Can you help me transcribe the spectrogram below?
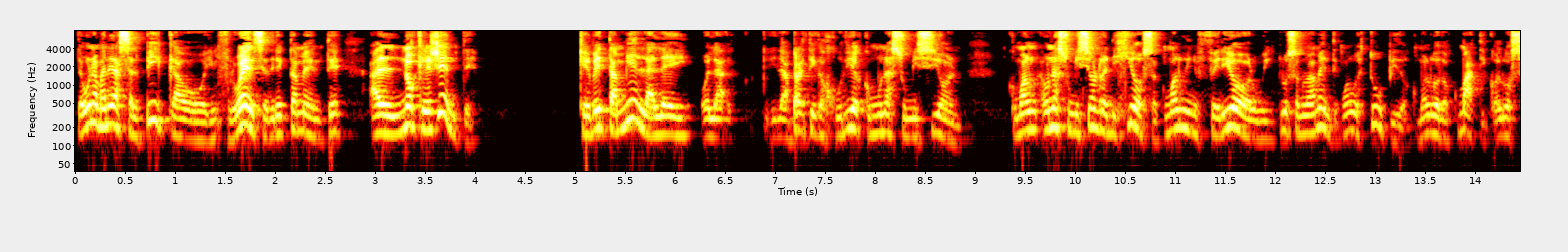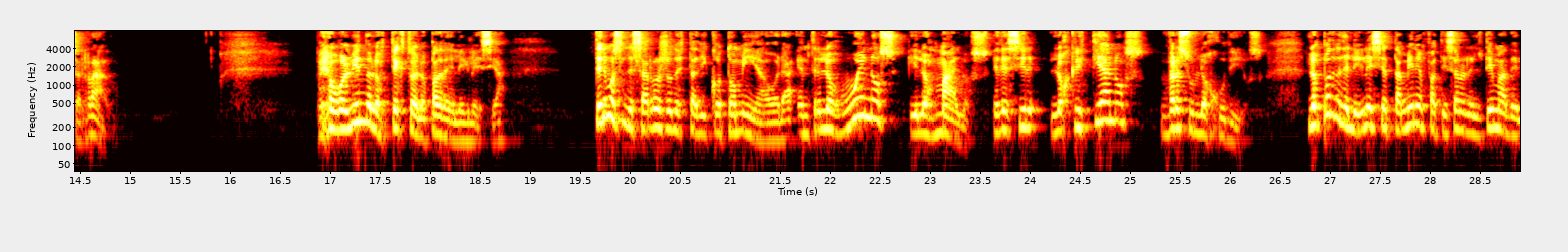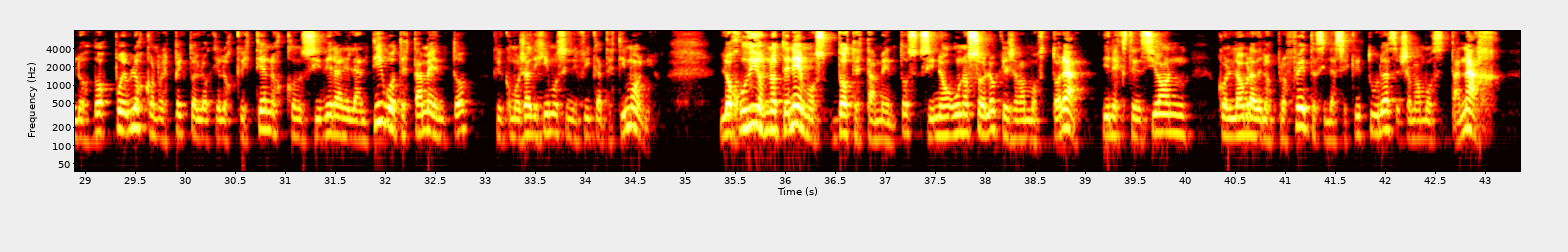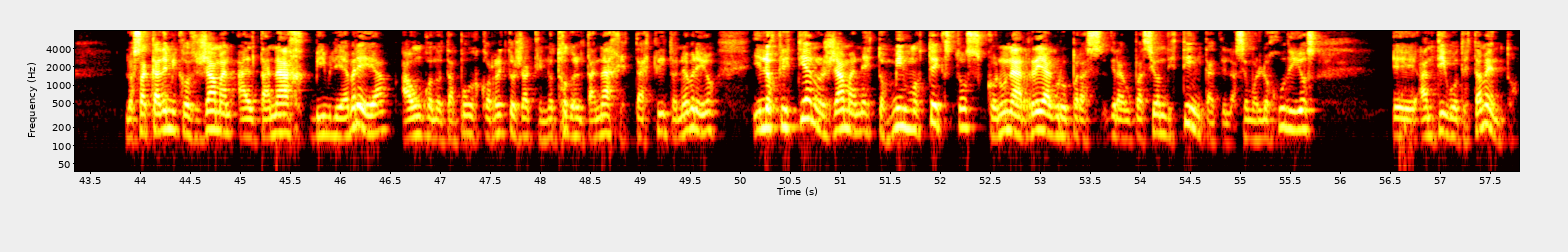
de alguna manera salpica o influencia directamente al no creyente, que ve también la ley o la, y la práctica judía como una sumisión, como una sumisión religiosa, como algo inferior o incluso nuevamente como algo estúpido, como algo dogmático, algo cerrado. Pero volviendo a los textos de los padres de la iglesia, tenemos el desarrollo de esta dicotomía ahora entre los buenos y los malos, es decir, los cristianos versus los judíos. Los padres de la Iglesia también enfatizaron el tema de los dos pueblos con respecto a lo que los cristianos consideran el Antiguo Testamento, que como ya dijimos significa testimonio. Los judíos no tenemos dos testamentos, sino uno solo que llamamos Torá, y en extensión con la obra de los profetas y las escrituras llamamos Tanaj. Los académicos llaman al Tanaj Biblia hebrea, aun cuando tampoco es correcto ya que no todo el Tanaj está escrito en hebreo, y los cristianos llaman estos mismos textos con una reagrupación distinta que lo hacemos los judíos, eh, Antiguo Testamento.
